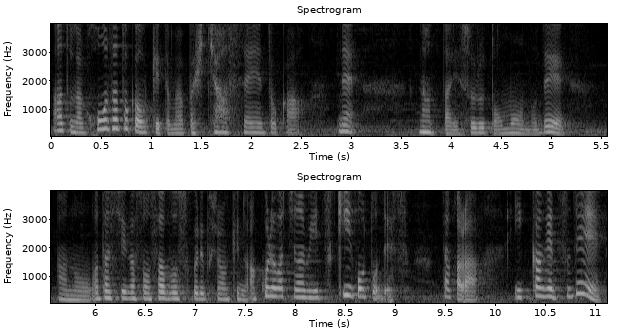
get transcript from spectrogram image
あとなんか講座とか受けてもやっぱ7,8,000円とかねなったりすると思うのであの私がそのサブスクリプション機能あこれはちなみに月ごとです。だから1ヶ月で、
